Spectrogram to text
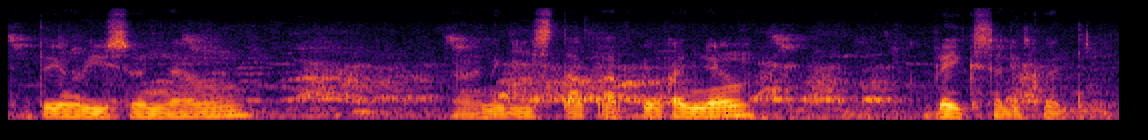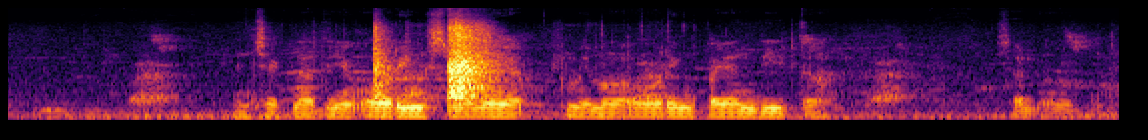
Ito yung reason ng uh, nag-i-stock up yung kanyang brake sa likod. And check natin yung o-rings mamaya. May mga o-ring pa yan dito sa loob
